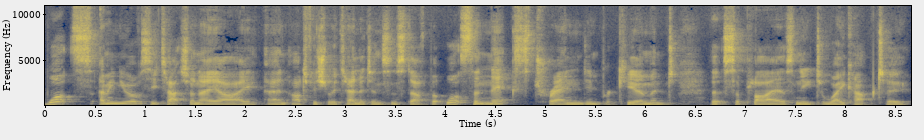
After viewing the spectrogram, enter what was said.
what's i mean you obviously touched on ai and artificial intelligence and stuff but what's the next trend in procurement that suppliers need to wake up to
